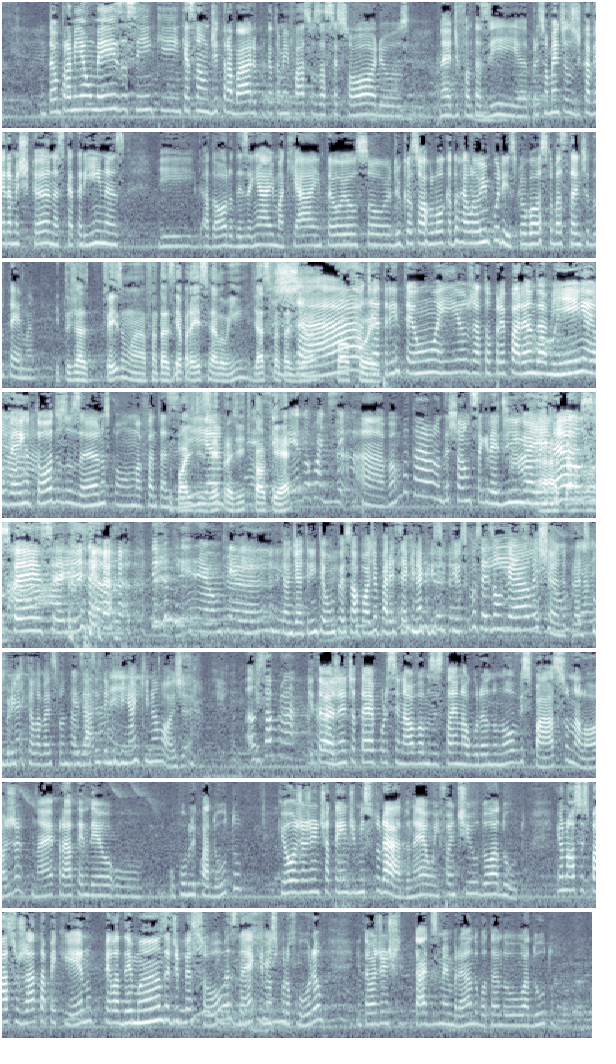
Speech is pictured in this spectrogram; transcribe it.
Então, para mim é um mês assim que em questão de trabalho, porque eu também faço os acessórios, né, de fantasia, principalmente as de caveira mexicana, as catrinas, e adoro desenhar e maquiar, então eu sou, eu digo que eu sou a louca do Halloween por isso, porque eu gosto bastante do tema. E tu já fez uma fantasia para esse Halloween? Já se fantasiou? Já, Qual foi? dia 31 aí eu já estou preparando a minha, eu venho todos os anos com uma fantasia. Tu pode dizer pra gente é, qual que é? Segredo ou pode dizer? Ah, vamos botar, deixar um segredinho aí, ah, né? Tá um suspense aí. Então, dia 31, o pessoal pode aparecer aqui na Cris Fios que vocês vão ver a Alexandre. Para descobrir o que ela vai se fantasiar, vocês têm que vir aqui na loja. Pra... Então, a gente até, por sinal, vamos estar inaugurando um novo espaço na loja, né, para atender o, o público adulto, que hoje a gente atende misturado, né, o infantil do adulto. E o nosso espaço já está pequeno pela demanda Sim, de pessoas, né, que nos procuram. Então a gente está desmembrando, botando o adulto,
